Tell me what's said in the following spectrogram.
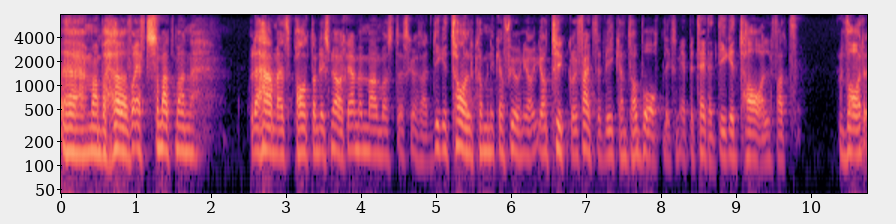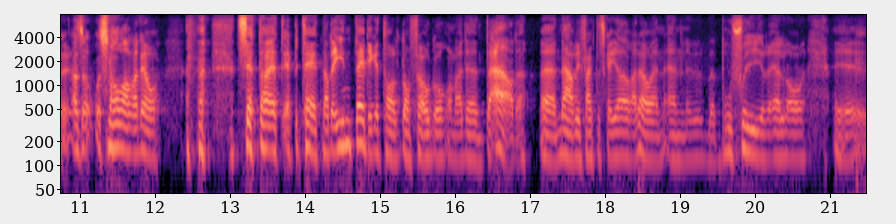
eh, man behöver, eftersom att man och det här med att prata om liksom, ja, men man måste, ska säga, digital kommunikation. Jag, jag tycker ju faktiskt att vi kan ta bort liksom, epitetet digital för att vad, alltså, och snarare då sätta ett epitet när det inte är digitalt de få gångerna det inte är det. Eh, när vi faktiskt ska göra då en, en broschyr eller eh,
